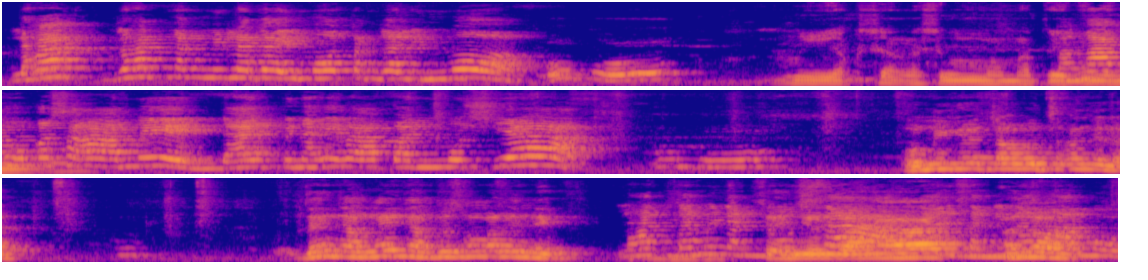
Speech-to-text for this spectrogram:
Lahat, lahat ng nilagay mo, tanggalin mo. opo, Umiyak siya kasi mamamatay din. Pangako ka sa amin dahil pinahirapan mo siya. Humingi ng tawad sa kanila. Dahil na, ngayon na, gusto ko marinig. Lahat kami Sa nagdusa inyong dahil lahat, sa ano? mo.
